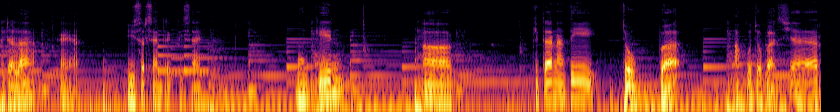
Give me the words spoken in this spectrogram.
adalah kayak user centric design. Mungkin uh, kita nanti coba aku coba share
